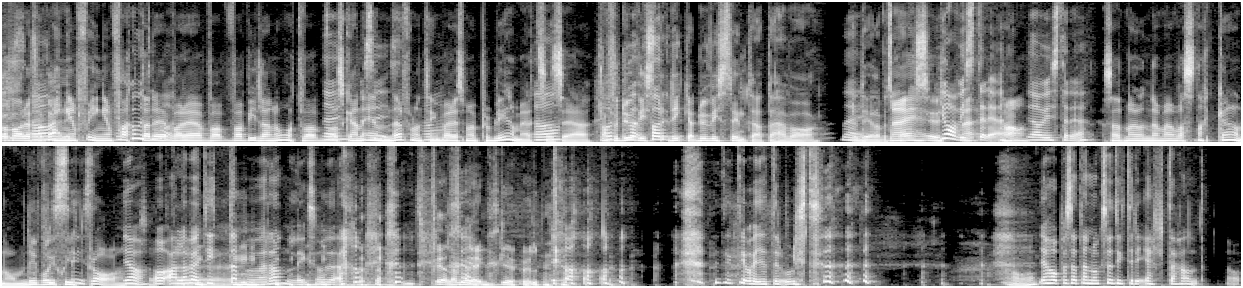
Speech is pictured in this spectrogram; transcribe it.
vad var det för ja. Ingen, ingen fattade vad, det, vad, vad vill han åt, vad, Nej, vad ska han precis. ändra för någonting, ja. vad är det som är problemet? Så att säga. Ja, för du visste, Rickard, du visste inte att det här var Nej. del av ett Nej, Jag visste det. Ja. Jag visste det. Så att man undrar, men vad snackar han om? Det var ju precis. skitbra. Ja, och alla började eh, titta på varandra. Liksom. Spela mer gul. ja. Det tyckte jag var jätteroligt. ja. Jag hoppas att han också tyckte det i efterhand. Ja.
